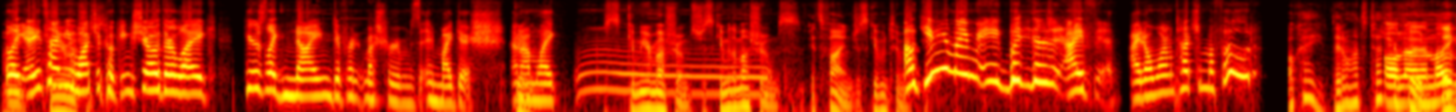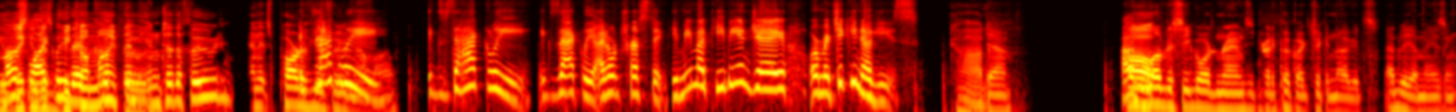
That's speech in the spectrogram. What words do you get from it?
But like Alright, give me anytime you watch a cooking show, they're like, here's like nine different mushrooms in my dish. And Give- I'm like, Just give me your mushrooms. Just give me the "Mm, mushrooms. It's fine. Just give them to me. I'll give you my but there's I, I don't want them touching my food. Okay, they don't have to touch Oh your no, food. no, mo- they, they most can likely they've become my them into the food and it's part of your Exactly. food. now, Mo. Exactly. Exactly. I don't trust it. Give me my PB and J or my chicken nuggies. God. Yeah. I'd Oh. love to see Gordon Ramsay try to cook like chicken nuggets. That'd be amazing.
